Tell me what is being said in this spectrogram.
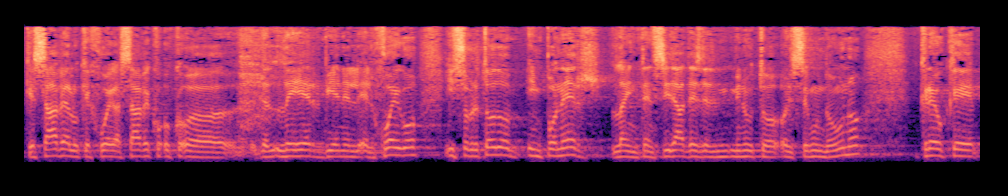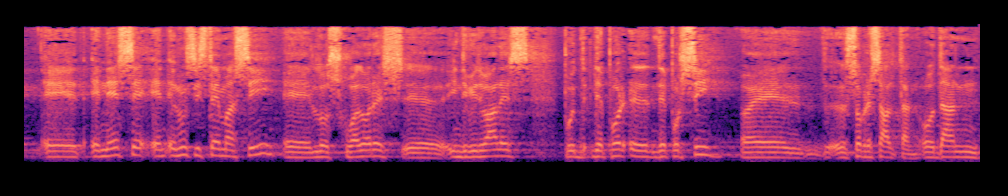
que sabe a lo que juega, sabe eh, leer bien el, juego y sobre todo imponer la intensidad desde el minuto, el segundo uno, Creo que eh, en, ese, en, en un sistema así, eh, los jugadores eh, individuales pu- de por, de por sí sobresaltan o dan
